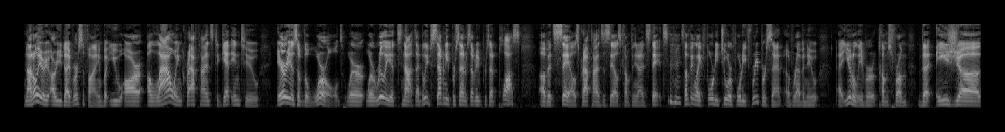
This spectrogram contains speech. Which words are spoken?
not only are you, are you diversifying, but you are allowing Kraft Heinz to get into areas of the world where where really it's not. I believe 70% or 70% plus of its sales, Kraft Heinz's sales come from the United States. Something like 42 or 43% of revenue at Unilever comes from the Asia,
